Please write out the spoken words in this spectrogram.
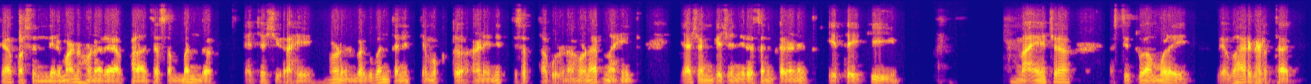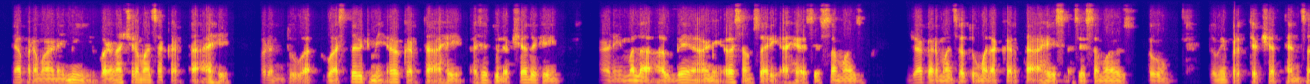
त्यापासून निर्माण होणाऱ्या फळाचा संबंध त्याच्याशी आहे. म्हणून भगवंत नित्यमुक्त आणि नित्यसत्ता पूर्ण होणार नाहीत. या शंकेचे निरसन करण्यात येते की मायेच्या अस्तित्वामुळे व्यवहार घडतात. त्याप्रमाणे मी वर्णाश्रमाचा करता आहे परंतु वास्तविक मी अकर्ता आहे असे तू लक्षात घे. आणि मला अव्यय आणि असंसारी आहे असे समज. ज्या कर्माचा तू मला करता आहेस असे समजतो तो मी प्रत्यक्षात त्यांचा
